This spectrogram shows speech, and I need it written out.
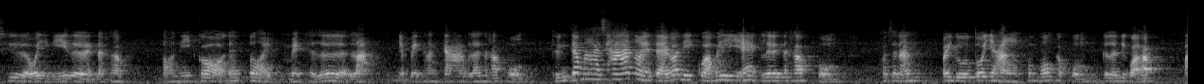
เชื่อว่าอย่างนี้เลยนะครับ ตอนนี้ก็ได้ปล่อย Main Trailer หลักอย่างเป็นทางการแล้วนะครับผมถึงจะมาช้าหน่อยแต่ก็ดีกว่าไม่ react เลยนะครับผมเพราะฉะนั้นไปดูตัวอย่างพร้อมๆกับผมกันเลยดีกว่าครับไป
